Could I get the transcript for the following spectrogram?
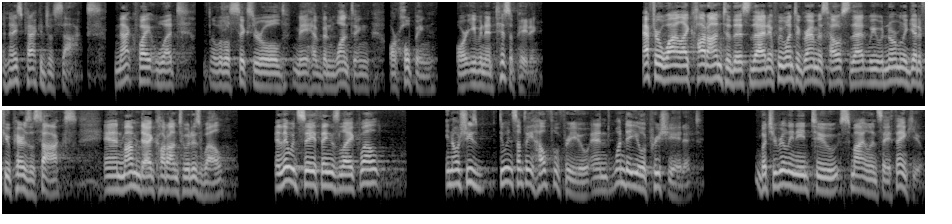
A nice package of socks. Not quite what a little six year old may have been wanting or hoping or even anticipating. After a while, I caught on to this that if we went to grandma's house, that we would normally get a few pairs of socks, and mom and dad caught on to it as well. And they would say things like, well, you know, she's doing something helpful for you, and one day you'll appreciate it. But you really need to smile and say thank you.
